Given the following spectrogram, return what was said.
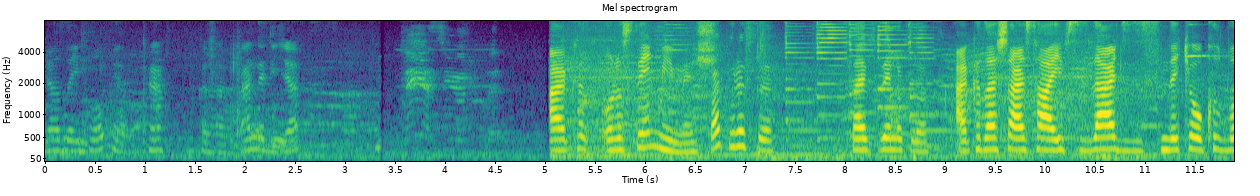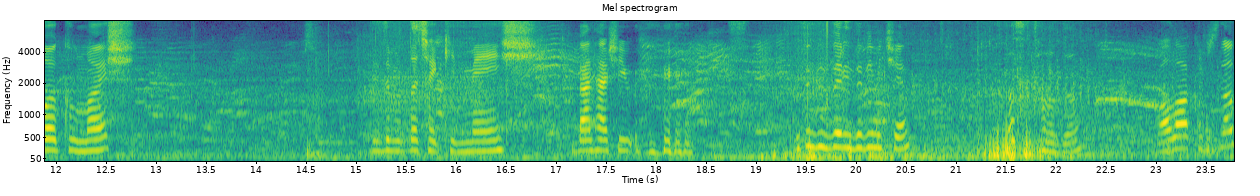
Biraz zayıf olmuyor mu? Heh, bu kadar. Ben de diyeceğim. Arka, orası değil miymiş? Bak burası. Sahipsizlerin okulu. Arkadaşlar Sahipsizler dizisindeki okul bu okulmuş. Dizi burada çekilmiş. Ben her şeyi... Bütün dizileri izlediğim için. Nasıl tanıdın? Vallahi kapısına...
